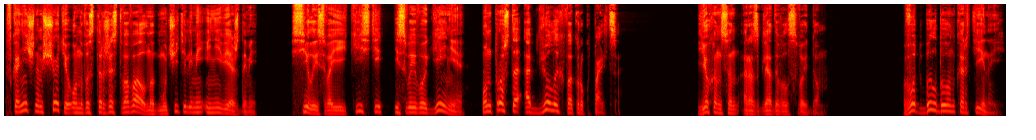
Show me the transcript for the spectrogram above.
В конечном счете он восторжествовал над мучителями и невеждами, Силой своей кисти и своего гения он просто обвел их вокруг пальца. Йоханссон разглядывал свой дом. «Вот был бы он картиной,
